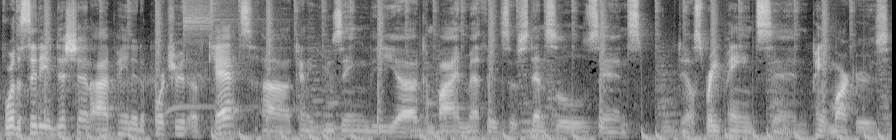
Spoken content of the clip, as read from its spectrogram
For the city edition, I painted a portrait of Kat, uh, kind of using the uh, combined methods of stencils and you know, spray paints and paint markers.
